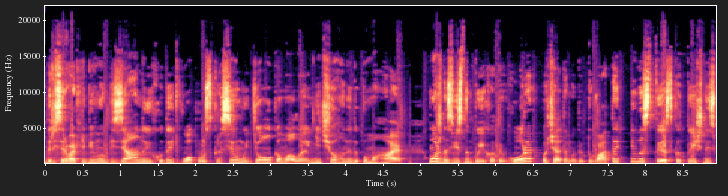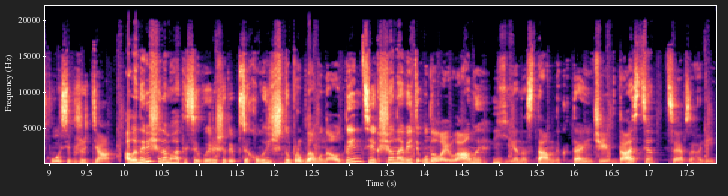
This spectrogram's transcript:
дресірувати любіму обізяну і ходити в оперу з красивими тьолками, але нічого не допомагає. Можна, звісно, поїхати в гори, почати медитувати і вести аскетичний спосіб життя. Але навіщо намагатися вирішити психологічну проблему наодинці, якщо навіть у Далай-Лами є наставник? Та і чи вдасться це взагалі?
